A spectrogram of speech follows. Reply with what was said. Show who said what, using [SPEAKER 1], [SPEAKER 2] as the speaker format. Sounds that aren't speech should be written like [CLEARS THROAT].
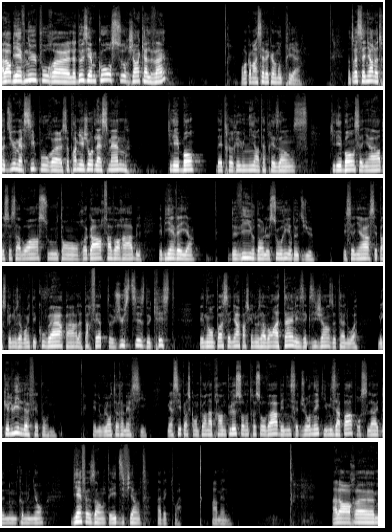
[SPEAKER 1] Alors, bienvenue pour euh, le deuxième cours sur Jean Calvin. On va commencer avec un mot de prière. Notre Seigneur, notre Dieu, merci pour euh, ce premier jour de la semaine, qu'il est bon d'être réunis en ta présence, qu'il est bon, Seigneur, de se savoir sous ton regard favorable et bienveillant, de vivre dans le sourire de Dieu. Et Seigneur, c'est parce que nous avons été couverts par la parfaite justice de Christ et non pas, Seigneur, parce que nous avons atteint les exigences de ta loi, mais que lui, il l'a fait pour nous. Et nous voulons te remercier. Merci parce qu'on peut en apprendre plus sur notre Sauveur. Bénis cette journée qui est mise à part pour cela et de nous une communion bienfaisante et édifiante avec toi. Amen. Alors, euh,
